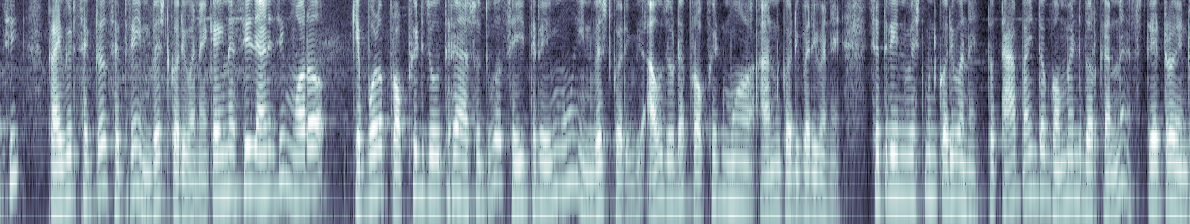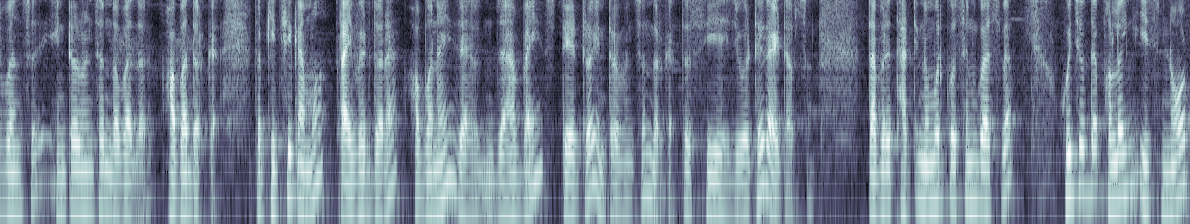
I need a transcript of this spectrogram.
ଅଛି ପ୍ରାଇଭେଟ୍ ସେକ୍ଟର ସେଥିରେ ଇନଭେଷ୍ଟ କରିବ ନାହିଁ କାହିଁକିନା ସିଏ ଜାଣିଛି ମୋର କେବଳ ପ୍ରଫିଟ୍ ଯେଉଁଥିରେ ଆସୁଥିବ ସେଇଥିରେ ମୁଁ ଇନଭେଷ୍ଟ କରିବି ଆଉ ଯେଉଁଟା ପ୍ରଫିଟ୍ ମୁଁ ଆର୍ନ କରିପାରିବି ନାହିଁ ସେଥିରେ ଇନଭେଷ୍ଟମେଣ୍ଟ କରିବ ନାହିଁ ତ ତା ପାଇଁ ତ ଗଭର୍ଣ୍ଣମେଣ୍ଟ ଦରକାର ନା ଷ୍ଟେଟ୍ର ଇଣ୍ଟରଭେନ୍ସନ୍ ଦେବା ହେବା ଦରକାର ତ କିଛି କାମ ପ୍ରାଇଭେଟ୍ ଦ୍ୱାରା ହେବ ନାହିଁ ଯାହା ପାଇଁ ଷ୍ଟେଟ୍ର ଇଣ୍ଟରଭେନ୍ସନ୍ ଦରକାର ତ ସିଏ ହେଇଯିବ ଏଠି ରାଇଟ୍ ଅପସନ୍ ତାପରେ ଥାର୍ଟି ନମ୍ବର କୋଶ୍ଚିନ୍କୁ ଆସିବା which of the following is not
